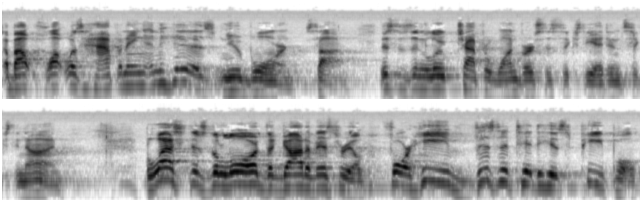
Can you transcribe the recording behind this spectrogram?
about what was happening in his newborn son. This is in Luke chapter 1, verses 68 and 69. Blessed is the Lord, the God of Israel, for he visited his people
